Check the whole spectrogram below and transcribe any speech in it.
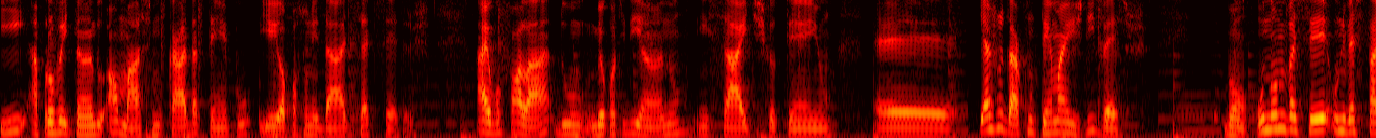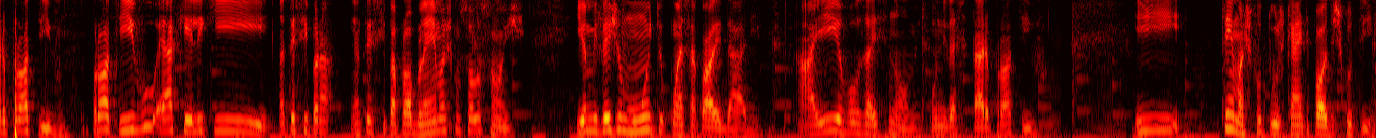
e aproveitando ao máximo cada tempo e oportunidades, etc. Aí eu vou falar do meu cotidiano, insights que eu tenho é, e ajudar com temas diversos. Bom, o nome vai ser Universitário Proativo. Proativo é aquele que antecipa, antecipa problemas com soluções. E eu me vejo muito com essa qualidade. Aí eu vou usar esse nome, Universitário Proativo. E temas futuros que a gente pode discutir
